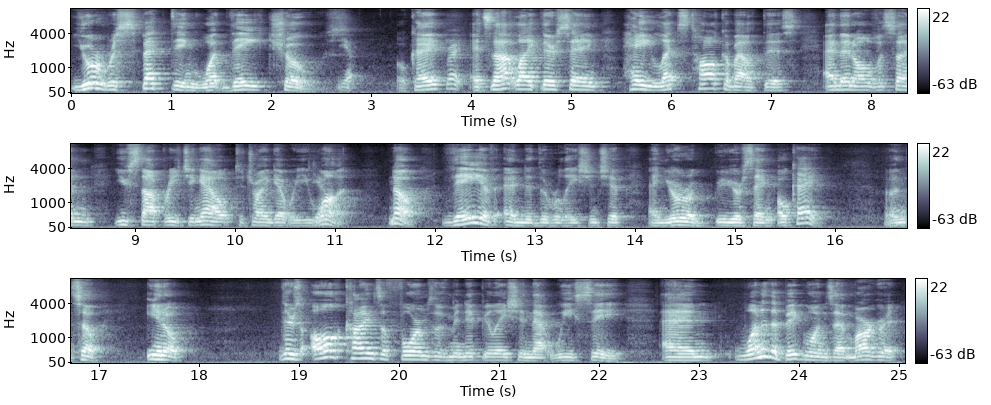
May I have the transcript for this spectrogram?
you're respecting what they chose. Yeah. Okay? Right. It's not like they're saying, hey, let's talk about this, and then all of a sudden you stop reaching out to try and get what you Yeah. want. No, they have ended the relationship, and you're you're saying okay, and so you know there's all kinds of forms of manipulation that we see, and one of the big ones that Margaret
